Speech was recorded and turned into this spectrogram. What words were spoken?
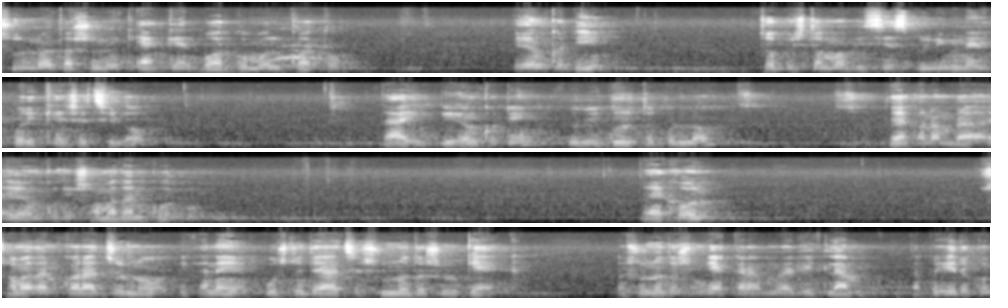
শূন্য দশমিক একের বর্গমূল কত? এই অঙ্কটি চব্বিশতম বিসিএস প্রিলিমিনারি পরীক্ষা এসেছিল। তাই এই অঙ্কটি খুবই গুরুত্বপূর্ণ। তো এখন আমরা এই অঙ্কটি সমাধান করব। তো এখন সমাধান করার জন্য এখানে প্রশ্ন দেওয়া আছে শূন্য দশমিক এক। শূন্য দশমিক এক আমরা লিখলাম, তারপর এরকম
